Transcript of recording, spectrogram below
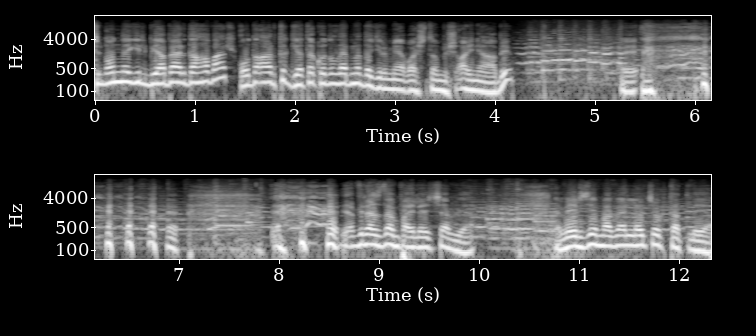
Şimdi onunla ilgili bir haber daha var. O da artık yatak odalarına da girmeye başlamış aynı abi. Ee, ya birazdan paylaşacağım ya. ya. Vereceğim haberler çok tatlı ya.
